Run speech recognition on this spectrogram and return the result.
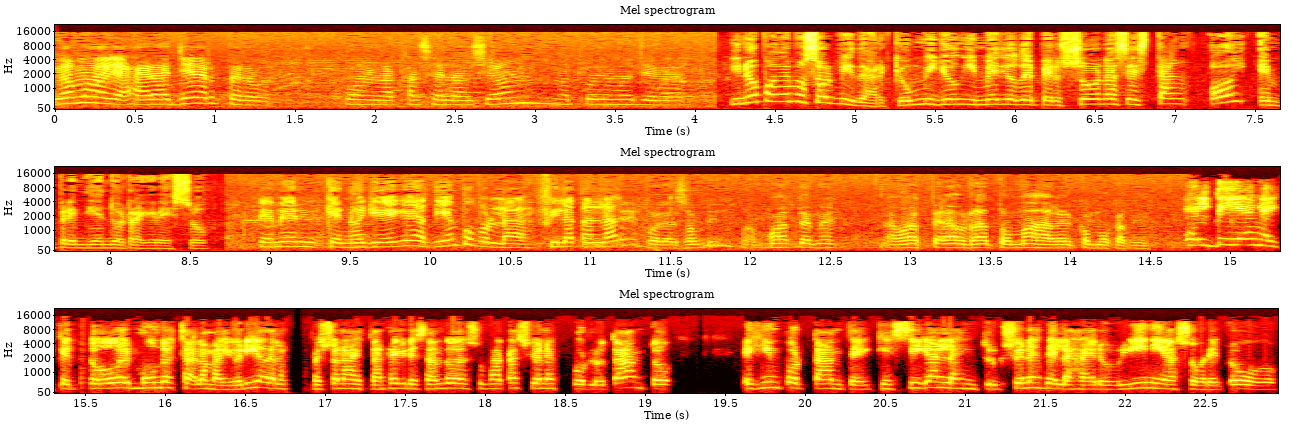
íbamos a viajar ayer, pero con la cancelación no pudimos llegar. Y no podemos olvidar que un millón y medio de personas están hoy emprendiendo el regreso. ¿Temen que no llegue a tiempo por la fila tan larga? por eso mismo, vamos a temer. Vamos a esperar un rato más a ver cómo camina. El día en el que todo el mundo está, la mayoría de las personas están regresando de sus vacaciones, por lo tanto, es importante que sigan las instrucciones de las aerolíneas sobre todo,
